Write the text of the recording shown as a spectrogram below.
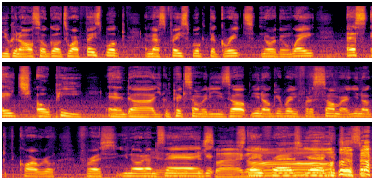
you can also go to our Facebook, and that's Facebook The Great Northern Way, S H O P, and uh, you can pick some of these up. You know, get ready for the summer. You know, get the car real fresh. You know what I'm Yeah, saying? Get- stay fresh. Yeah, get your on. swag.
